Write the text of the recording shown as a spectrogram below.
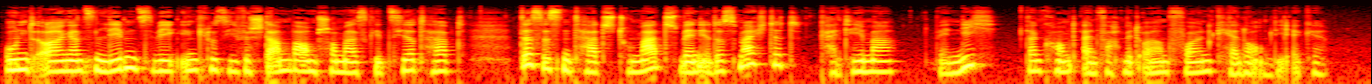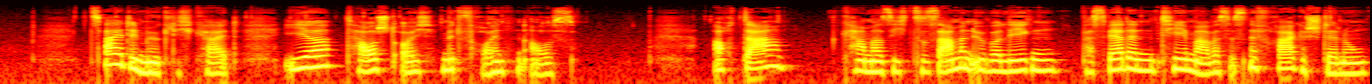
und euren ganzen Lebensweg inklusive Stammbaum schon mal skizziert habt. Das ist ein Touch too much. Wenn ihr das möchtet, kein Thema. Wenn nicht, dann kommt einfach mit eurem vollen Keller um die Ecke. Zweite Möglichkeit. Ihr tauscht euch mit Freunden aus. Auch da kann man sich zusammen überlegen, was wäre denn ein Thema, was ist eine Fragestellung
